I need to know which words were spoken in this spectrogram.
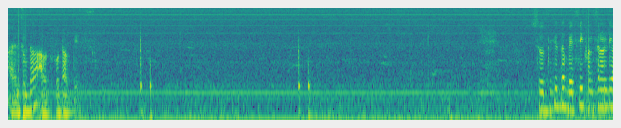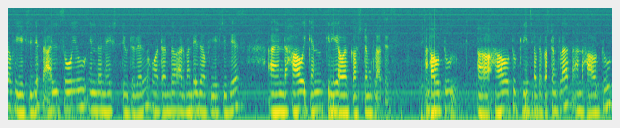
I will show the output of this so this is the basic functionality of EXTJS I'll show you in the next tutorial what are the advantages of EXTJS and how we can create our custom classes. And how to uh, how to create the custom class and how to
